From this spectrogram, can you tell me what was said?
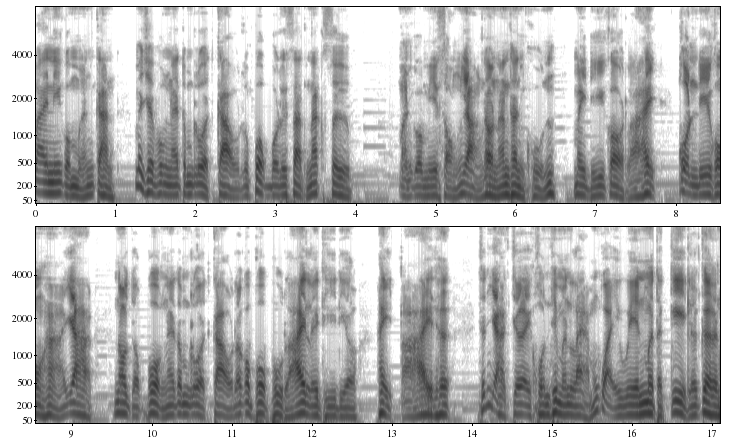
รายนี้ก็เหมือนกัน ไม่ใช่พวกนายตำรวจเก่าหรือพวกบริษัทนักสืบ มันก็มีสองอย่างเท่านั้นท่านขุน ไม่ดีก็ร้าย คนดีคงหายาก นอกจากพวกนายตำรวจเก่าแล้วก็พวกผู้ร้ายเลยทีเดียว ให้ตายเถอะ ฉันอยากเจอไอ้คนที่มันแหลมกว่าไอ้เวนเมื่อตะกี้เหลือเกิน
